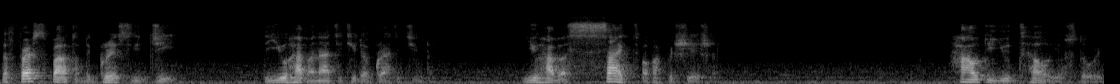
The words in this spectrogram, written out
The first part of the grace is G. Do you have an attitude of gratitude? You have a sight of appreciation. How do you tell your story?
